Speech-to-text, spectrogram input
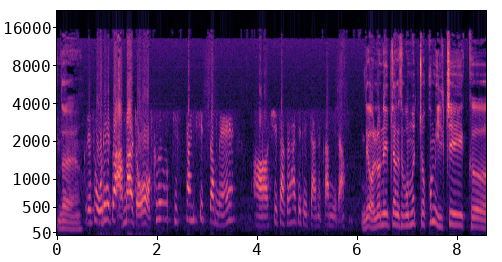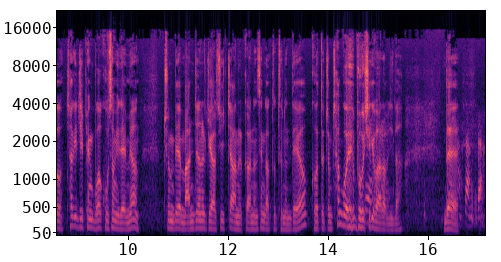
네. 그래서 올해도 아마도 그 비슷한 시점에 어, 시작을 하게 되지 않을까 합니다. 근데 언론의 입장에서 보면 조금 일찍 그 차기 집행부가 구성이 되면 준비에 만전을 기할 수 있지 않을까 하는 생각도 드는데요. 그것도 좀 참고해 보시기 네. 바랍니다. 네. 감사합니다.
